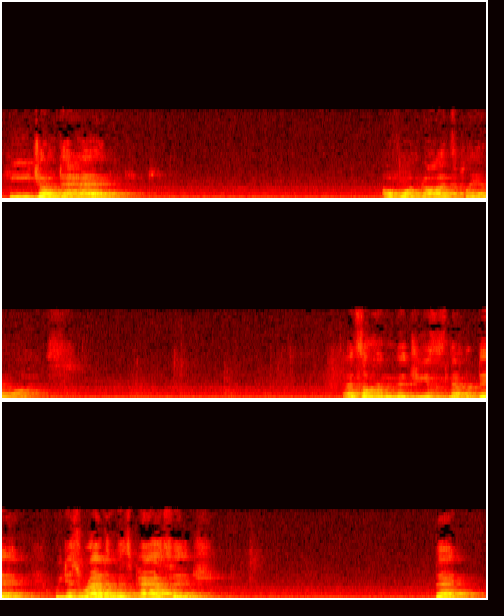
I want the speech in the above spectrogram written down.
he jumped ahead of what God's plan was. That's something that Jesus never did. We just read in this passage that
